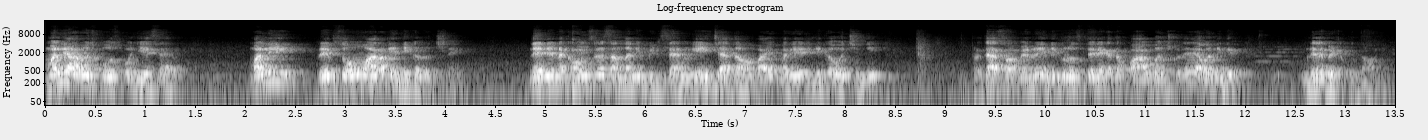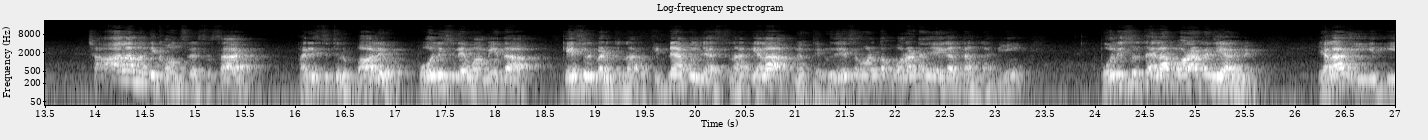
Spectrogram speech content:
మళ్ళీ ఆ రోజు పోస్ట్పోన్ చేశారు. మళ్ళీ రేపు సోమవారం ఎన్నికలు వచ్చినాయి నేను నిన్న కౌన్సిలర్స్ అందరినీ పిలిచాను. ఏం చేద్దాం అబ్బాయి? మరి ఎన్నిక వచ్చింది. ప్రజాస్వామ్యంలో ఎన్నికలు వస్తేనే కదా పాలు పంచుకునే ఎవరిని నిలబెట్టుకుందాం నిలబెట్టుకుందామని. చాలామంది కౌన్సిలర్స్ సార్ పరిస్థితులు బాలేవు. పోలీసులే మా మీద కేసులు పెడుతున్నారు కిడ్నాపులు చేస్తున్నారు. ఎలా? మేము తెలుగుదేశం వాళ్ళతో పోరాటం చేయగలుగుతాం కానీ పోలీసులతో ఎలా పోరాటం చేయాలి మేము? ఎలా ఈ ఈ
